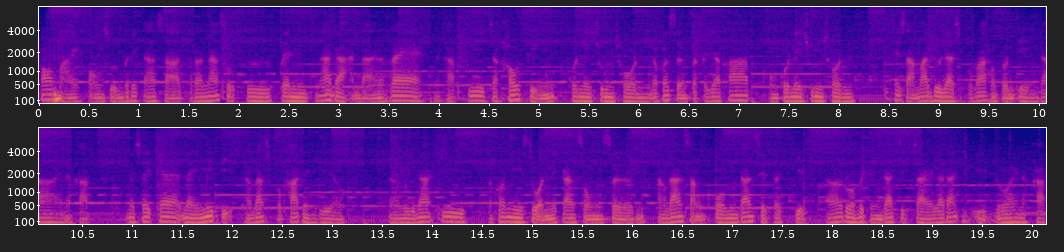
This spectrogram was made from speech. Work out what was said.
เป้าหมายของศูนย์บริการสาธารณสุขคือเป็นหน้าด่านด่านแรกนะครับที่จะเข้าถึงคนในชุมชน แล้วก็เสริมศักยภาพของคนในชุมชน ให้สามารถดูแลสุขภาพของตนเองได้นะครับ ไม่ใช่แค่ในมิติทางด้านสุขภาพอย่างเดียวยังมีหน้าที่แล้วก็มีส่วนในการส่งเสริมทางด้านสังคม ด้านเศรษฐกิจ แล้วรวมไปถึงด้านจิตใจและด้านอื่นๆด้วยนะครับ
